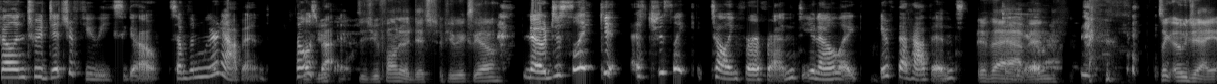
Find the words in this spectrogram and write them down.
fell into a ditch a few weeks ago, something weird happened. Tell us you- about it. Did you fall into a ditch a few weeks ago? No, just like just like telling for a friend, you know, like if that happened. If that happened. it's like OJ,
